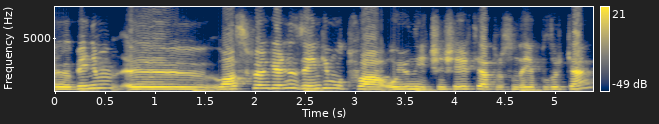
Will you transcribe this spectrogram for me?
e, benim e, Vasıf Öngör'ün Zengin Mutfağı oyunu için şehir tiyatrosunda yapılırken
